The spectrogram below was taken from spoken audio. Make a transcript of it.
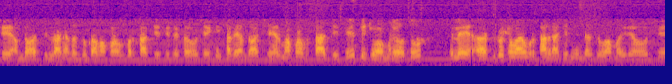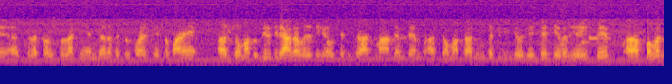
છે, અમદાવાદ જિલ્લાના ધંધુકામાં પણ વરસાદ જે છે તે થયો છે. ગઈકાલે અમદાવાદ શહેરમાં પણ વરસાદ જે છે તે જોવા મળ્યો હતો. એટલે છૂટોછવાયો છૂટો છવાયો વરસાદ રાજ્યની અંદર જોવા મળી રહ્યો છે. છેલ્લા ચોવીસ કલાકની અંદર હજુ પણ જે પ્રમાણે ચોમાસું ધીરે ધીરે આગળ વધી રહ્યું છે ગુજરાતમાં, તેમ તેમ ચોમાસાની ગતિવિધિઓ જે છે તે વધી રહી છે. પવન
